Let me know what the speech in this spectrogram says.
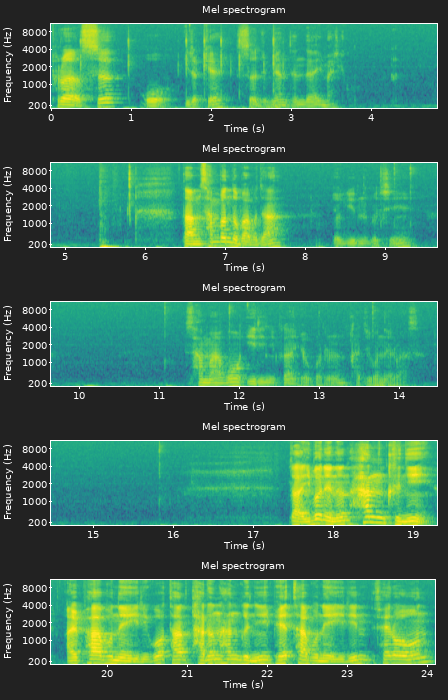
플러스 5 이렇게 써주면 된다 이 말이고. 다음 3번도 봐보자. 여기 있는 것이 3하고 1이니까 요거를 가지고 내려와서. 자 이번에는 한 근이 알파분의 1이고 다, 다른 한 근이 베타분의 1인 새로운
